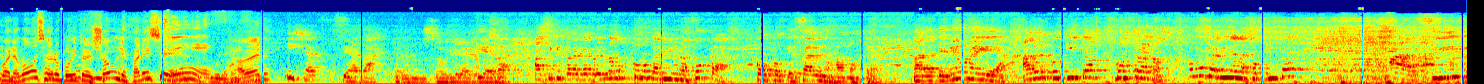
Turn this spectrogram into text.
Bueno, vamos a ver un poquito del show, ¿les parece? Sí. A ver. y ya se arrastran sobre la tierra. Así que para que aprendamos cómo camina una foca, Coco que sabe nos va a mostrar. Para tener una idea. A ver, Coquito, mostranos. ¿Cómo caminan las foquitas? Así. Así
